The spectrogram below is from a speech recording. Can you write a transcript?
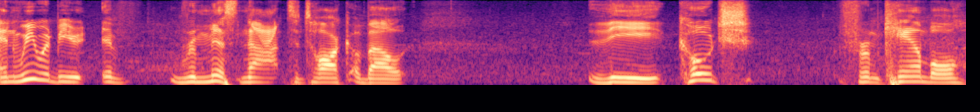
And we would be if remiss not to talk about the coach from Campbell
